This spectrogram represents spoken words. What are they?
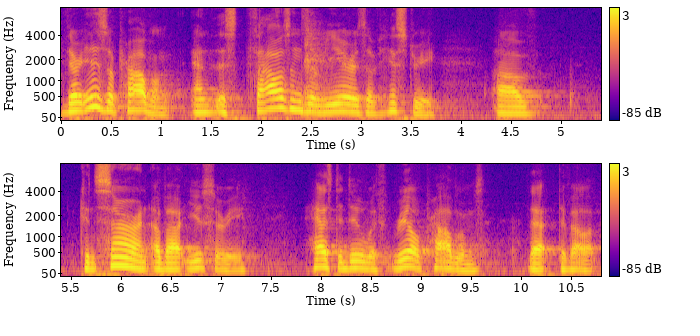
there is a problem, and this thousands of years of history of concern about usury has to do with real problems that develop.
